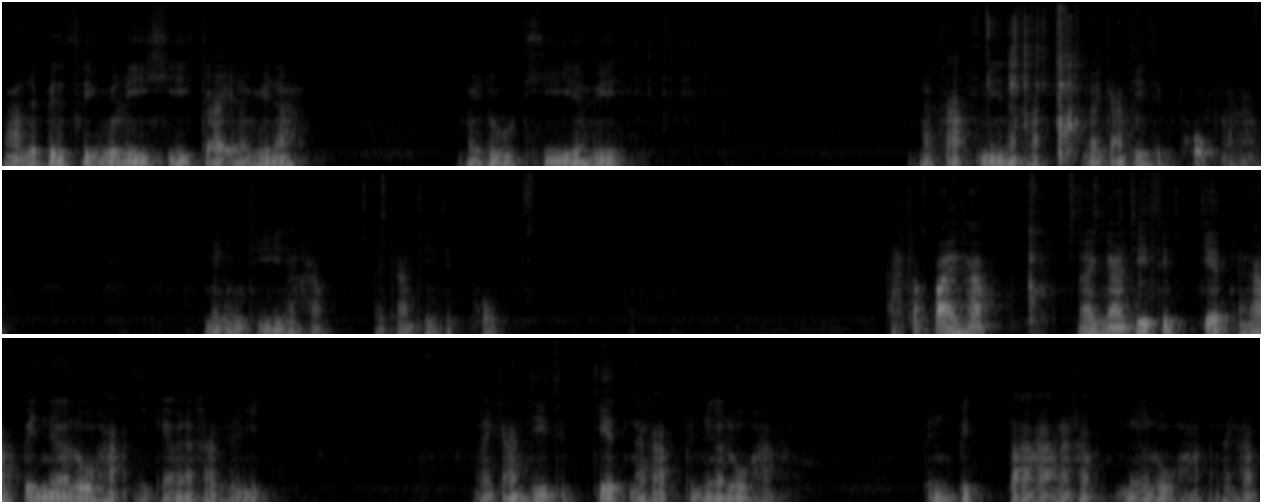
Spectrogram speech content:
น่าจะเป็นศิวลีขี่ไก่นะพี่นะ ไม่รู้ที่นะพี่นะครับ นี่นะครับ รายการที่สิบหกนะครับ ไม่รู้ที่นะครับ รายการที่สิบหกอะต่อไปครับ รายการที่สิบเจ็ดนะครับ เป็นเนื้อโลหะอีกแล้วนะครับพี่รายการที่สิบเจ็ดนะครับ เป็นเนื้อโลหะ เป็นปิดตานะครับ เนื้อโลหะนะครับ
